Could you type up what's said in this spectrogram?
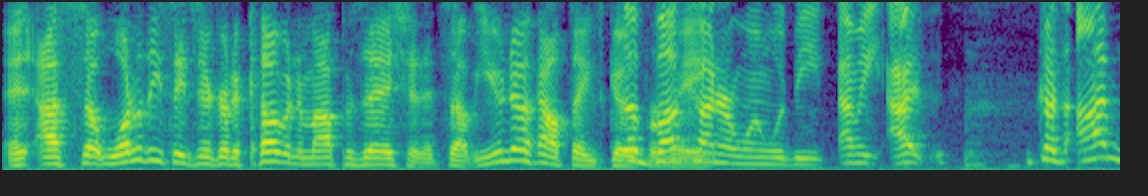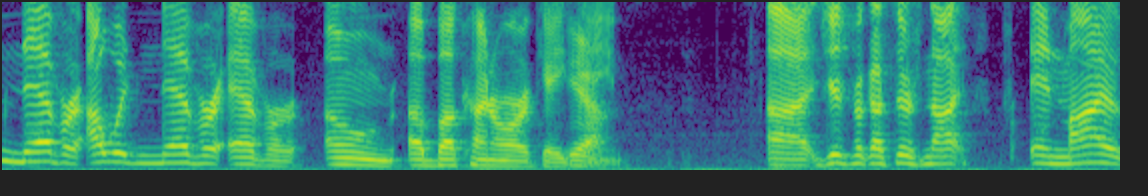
And I so one of these things are going to come into my possession at some. You know how things go the for buck me. hunter one would be i mean i because i'm never i would never ever own a buck hunter arcade Yeah. game uh just because there's not in my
